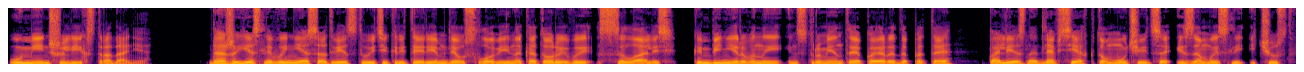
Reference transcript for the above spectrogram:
уменьшили их страдания. Даже если вы не соответствуете критериям для условий, на которые вы ссылались, комбинированные инструменты ЭПР и ДПТ полезны для всех, кто мучается из-за мыслей и чувств.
